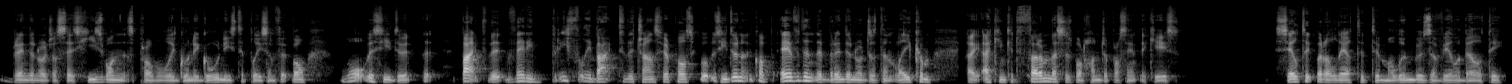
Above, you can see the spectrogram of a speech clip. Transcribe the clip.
Brendan Rodgers says he's one that's probably going to go, needs to play some football. What was he doing? Back to the very briefly back to the transfer policy. What was he doing at the club? Evident that Brendan Rodgers didn't like him. I, I can confirm this is one hundred percent the case. Celtic were alerted to Mulumbu's availability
